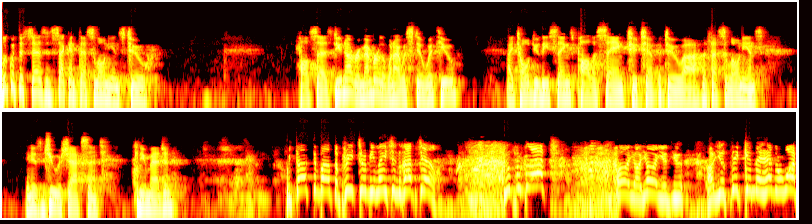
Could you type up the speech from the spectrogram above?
Look what this says in 2 Thessalonians 2. Paul says, Do you not remember that when I was still with you, I told you these things? Paul is saying to, Tim, to uh, the Thessalonians in his Jewish accent. Can you imagine? We talked about the pre-tribulation rapture. You forgot? Oh, yo, yo, you, you, are you thick in the head or what?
